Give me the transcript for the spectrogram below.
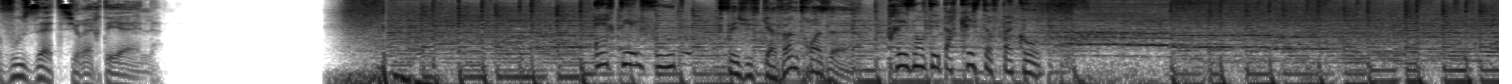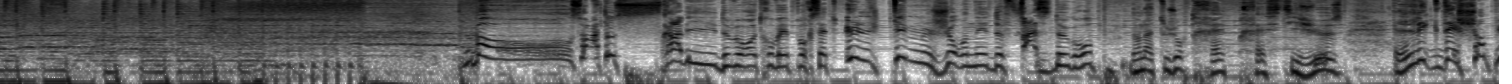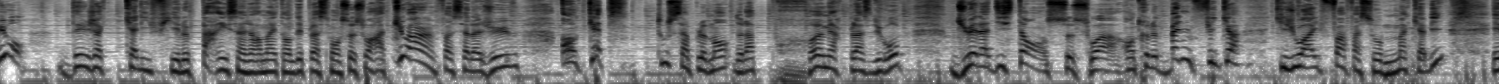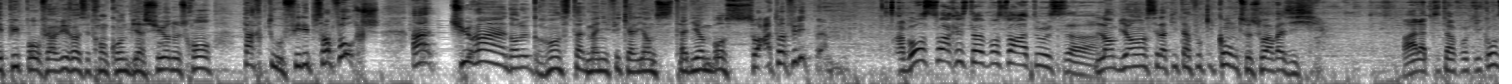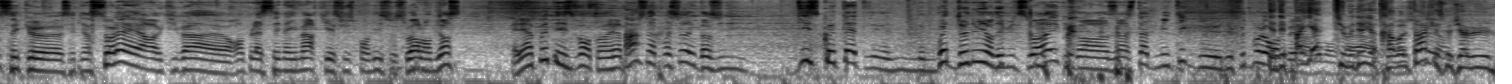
vous êtes sur RTL. RTL Foot, C'est jusqu'à 23h. présenté par Christophe Paco. Bonsoir à tous, ravi de vous retrouver pour cette ultime journée de phase de groupe dans la toujours très prestigieuse Ligue des Champions. Déjà qualifié, le Paris Saint-Germain est en déplacement ce soir à Turin face à la Juve, en quête tout simplement de la première place du groupe. Duel à distance ce soir entre le Benfica qui joue à Haïfa face au Maccabi. Et puis pour vous faire vivre cette rencontre, bien sûr, nous serons partout. Philippe Sansfourche à Turin dans le grand stade magnifique Allianz Stadium. Bonsoir à toi Philippe. Bonsoir Christophe, bonsoir à tous. L'ambiance et la petite info qui compte ce soir, vas-y. Ah, la petite info qui compte, c'est que c'est bien Solaire qui va euh, remplacer Neymar qui est suspendu ce soir. L'ambiance, elle est un peu décevante. On a Ah. plus l'impression d'être dans une discothèque, une une boîte de nuit en début de soirée que dans un stade mythique du, du football Il y a européen. des paillettes, Bon, tu veux ça- dire, il y a Travolta, qu'est-ce que tu as vu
